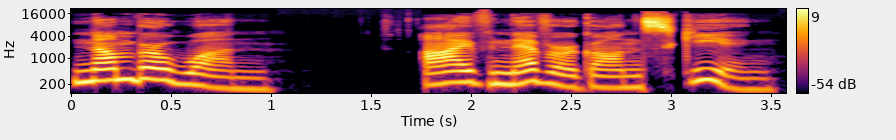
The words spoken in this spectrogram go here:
Number 1. I've never gone skiing.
